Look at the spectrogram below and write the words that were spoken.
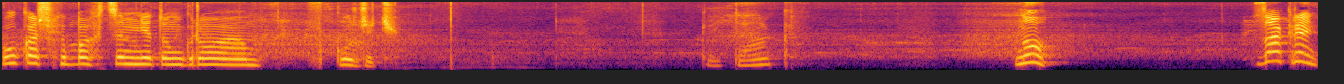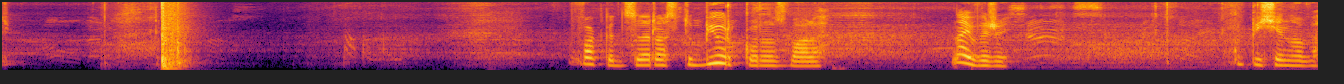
Łukasz chyba chce mnie tą grą wkurzyć. Okej, tak. No! Zakręć! Fuck it, zaraz tu biurko rozwalę. Najwyżej. Kupi się nowe.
